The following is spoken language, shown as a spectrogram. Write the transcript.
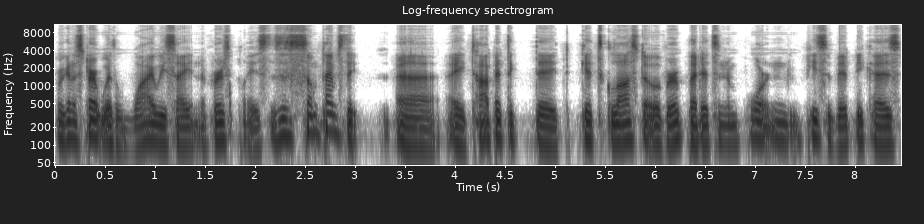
we're going to start with why we cite in the first place. This is sometimes the, uh, a topic that, that gets glossed over, but it's an important piece of it because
